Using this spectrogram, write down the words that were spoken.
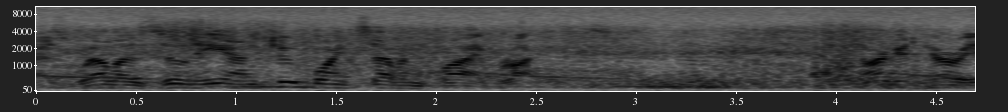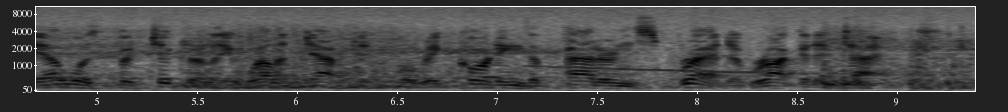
as well as Zuni and 2.75 rockets. The target area was particularly well adapted for recording the pattern spread of rocket attacks.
